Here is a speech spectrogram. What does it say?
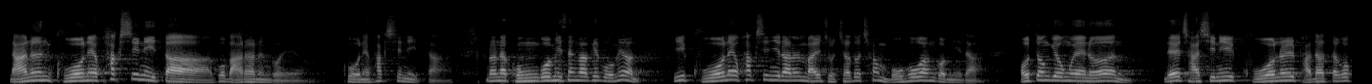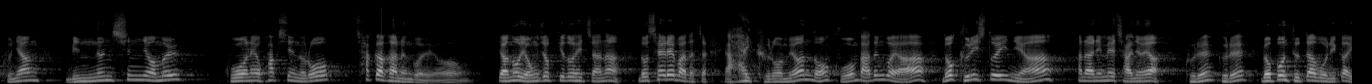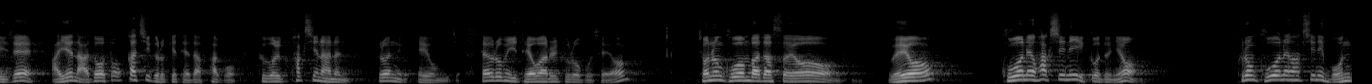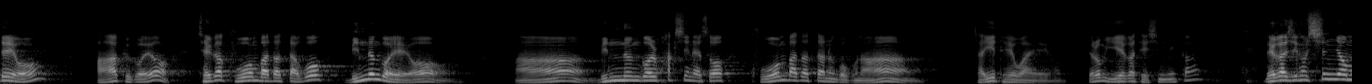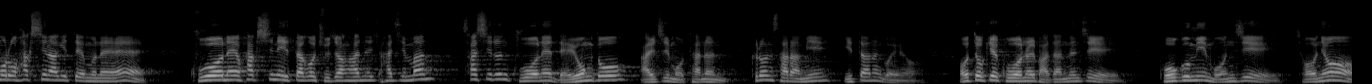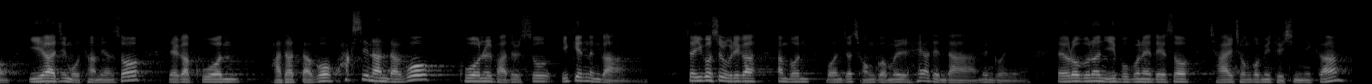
나는 구원의 확신이 있다고 말하는 거예요. 구원의 확신이 있다. 그러나 곰곰이 생각해 보면 이 구원의 확신이라는 말조차도 참 모호한 겁니다. 어떤 경우에는 내 자신이 구원을 받았다고 그냥 믿는 신념을 구원의 확신으로 착각하는 거예요. 야, 너 영접 기도 했잖아. 너 세례 받았잖아. 아이, 그러면 너 구원 받은 거야. 너 그리스도인이야. 하나님의 자녀야. 그래? 그래? 몇 번 듣다 보니까 이제 아예 나도 똑같이 그렇게 대답하고 그걸 확신하는 그런 내용이죠. 자, 여러분 이 대화를 들어보세요. 저는 구원 받았어요. 왜요? 구원의 확신이 있거든요. 그럼 구원의 확신이 뭔데요? 아, 그거요. 제가 구원받았다고 믿는 거예요. 아, 믿는 걸 확신해서 구원받았다는 거구나. 자, 이 대화예요. 여러분 이해가 되십니까? 내가 지금 신념으로 확신하기 때문에 구원의 확신이 있다고 주장하지만 사실은 구원의 내용도 알지 못하는 그런 사람이 있다는 거예요. 어떻게 구원을 받았는지, 복음이 뭔지 전혀 이해하지 못하면서 내가 구원 받았다고 확신한다고 구원을 받을 수 있겠는가? 자, 이것을 우리가 한번 먼저 점검을 해야 된다는 거예요. 자, 여러분은 이 부분에 대해서 잘 점검이 되십니까?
